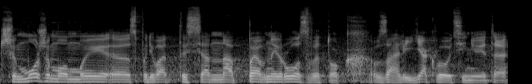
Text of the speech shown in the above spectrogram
чи можемо ми сподіватися на певний розвиток? Взагалі, як ви оцінюєте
